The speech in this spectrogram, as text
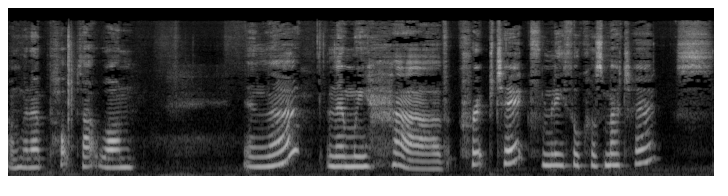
I'm going to pop that one in there. And then we have Cryptic from Lethal Cosmetics.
